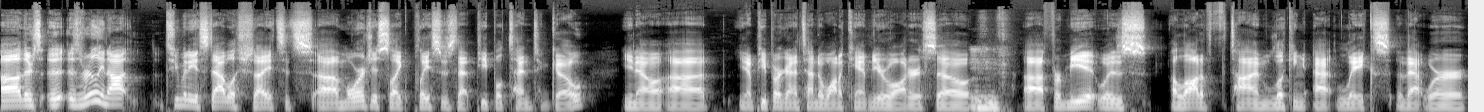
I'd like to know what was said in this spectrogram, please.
Uh, there's there's really not too many established sites. It's uh, more just like places that people tend to go. You know, uh, you know, people are going to tend to want to camp near water. So Mhm. uh, for me, it was a lot of the time looking at lakes that were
